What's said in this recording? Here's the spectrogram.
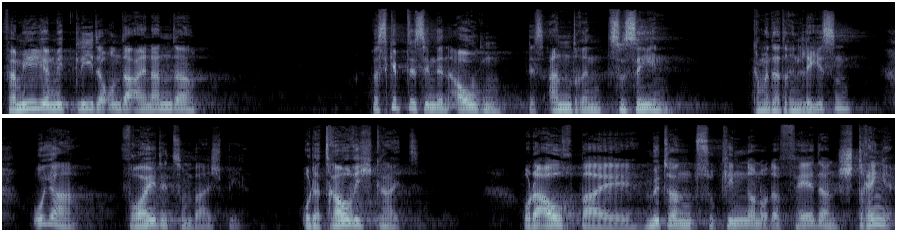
Familienmitglieder untereinander. Was gibt es in den Augen des anderen zu sehen? Kann man da drin lesen? Oh ja, Freude zum Beispiel oder Traurigkeit oder auch bei Müttern zu Kindern oder Vätern Strenge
